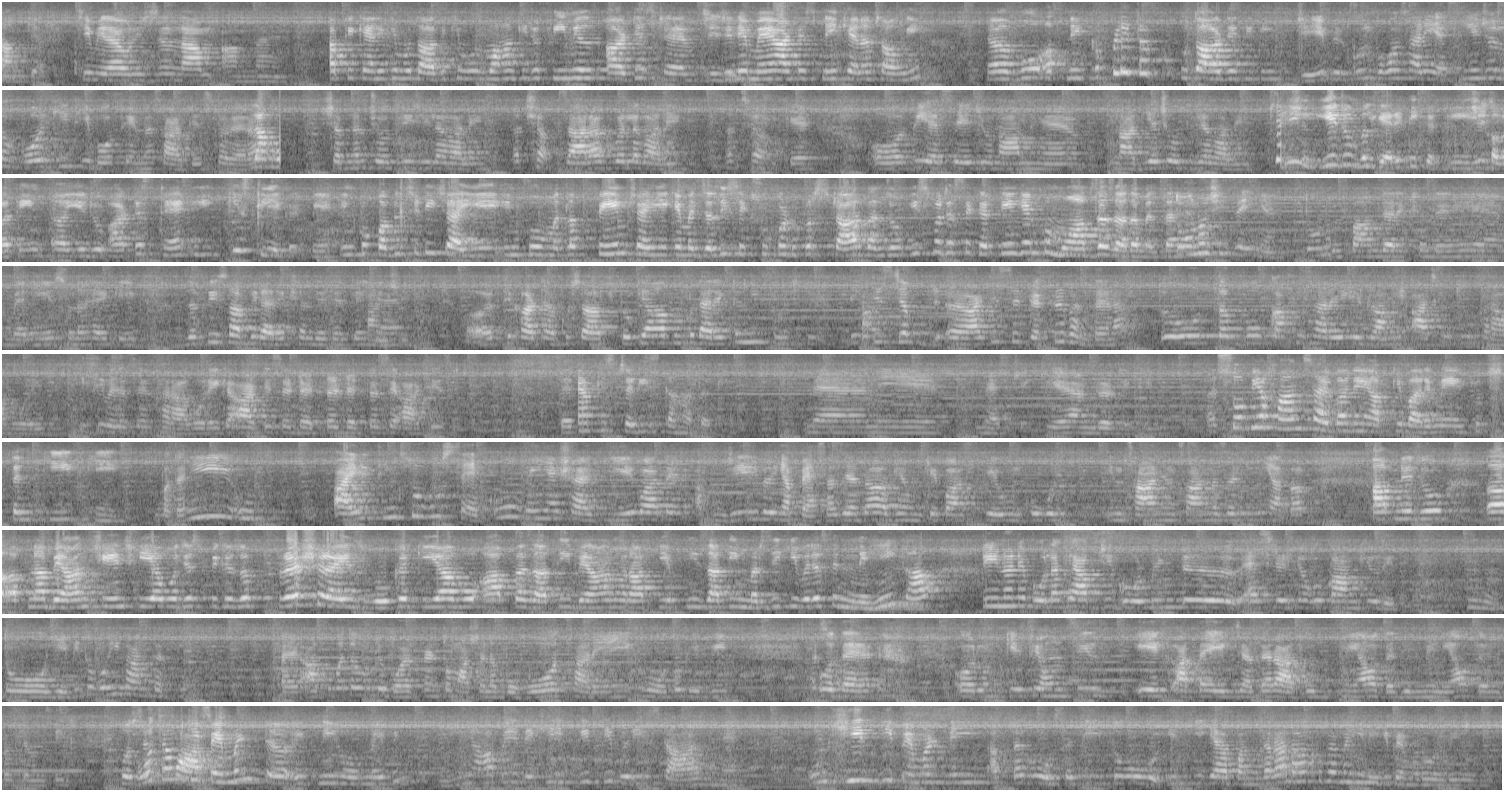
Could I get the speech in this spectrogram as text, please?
नाम क्या है? जी मेरा ओरिजिनल नाम आमना है। आपके कहने के मुताबिक कि वो वहाँ की जो फीमेल आर्टिस्ट है। जिन्हें मैं आर्टिस्ट नहीं कहना चाहूँगी वो अपने कपड़े तक उतार देती थी। जी बिल्कुल बहुत सारी ऐसी हैं जो लाहौर की थी बहुत फ़ेमस आर्टिस्ट वगैरह। शबनम चौधरी जी लगा लें अच्छा। जारा अकबर लगा लें अच्छा ठीक है। और भी ऐसे जो नाम हैं नादिया चौधरी वाले। ये जो वलगैरिटी करती हैं ये जी। खवातीन ये जो आर्टिस्ट हैं ये किस लिए करती हैं? इनको पब्लिसिटी चाहिए इनको मतलब फेम चाहिए कि मैं जल्दी से एक सुपर डुपर स्टार बन जाऊँ इस वजह से करती हैं कि इनको मुआवजा ज़्यादा मिलता है। दोनों चीज़ें ही हैं दोनों। गुलफाम डायरेक्शन दे रही हैं मैंने ये सुना है कि जफी साहब भी डायरेक्शन दे देते हाँ इफ्तिखार ठाकुर साहब तो क्या आप उनको डायरेक्टर नहीं समझते? देखिए जब आर्टिस्ट से डायरेक्टर बनता है ना तो तब वो काफ़ी सारे ये ड्रामे आजकल क्यों ख़राब हो रहे हैं? इसी वजह से ख़राब हो रहे हैं कि आर्टिस्ट से डायरेक्टर डायरेक्टर से आर्टिस्ट आपकी स्टडीज़ कहाँ तक है? मैंने मैट्रिक किया है अंडर लेकिन। सोबिया खान साहिबा ने आपके बारे में कुछ तनकीद की? पता नहीं आई थिंक सो वो सैको हो गई हैं शायद ये बात है। अब मुझे नहीं पता या पैसा ज़्यादा आ गया उनके पास कि उनको कोई इंसान इंसान नज़र नहीं आता। आपने जो अ, अपना बयान चेंज किया वो जस्ट बिकॉज़ ऑफ़ प्रेशराइज होकर किया वो आपका ज़ाती बयान और आपकी अपनी ज़ाती मर्ज़ी की वजह से नहीं था। तो इन्होंने बोला कि आप जी गवर्नमेंट ऐसी लड़कियों को काम क्यों देती है? तो ये भी तो वही काम करती है। आपको पता है उनके बॉयफ्रेंड तो माशाल्लाह बहुत सारे हैं एक वो तो फिर भी होता है। और उनके फ्योन्सीज एक आता है एक जाता है रात को नया होता है दिन में नया होता है उनका फ्योन्सी हो सकता है उनकी पेमेंट इतनी हो मे बी नहीं यहाँ पे देखिए इतनी इतनी बड़ी स्टार्स हैं। उनकी इतनी पेमेंट नहीं अब तक हो सकी तो इनकी क्या पंद्रह लाख रुपये महीने की पेमेंट हो रही होगी?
